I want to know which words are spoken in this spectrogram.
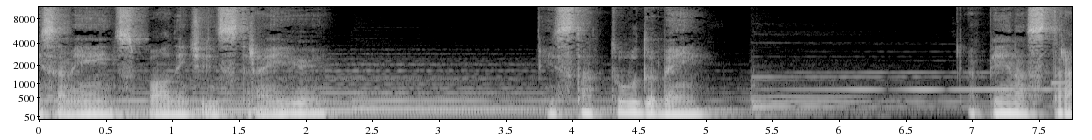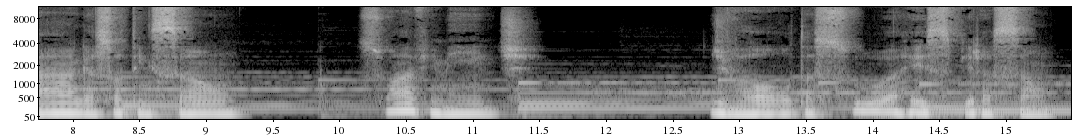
Pensamentos podem te distrair. Está tudo bem. Apenas traga sua atenção suavemente de volta à sua respiração.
